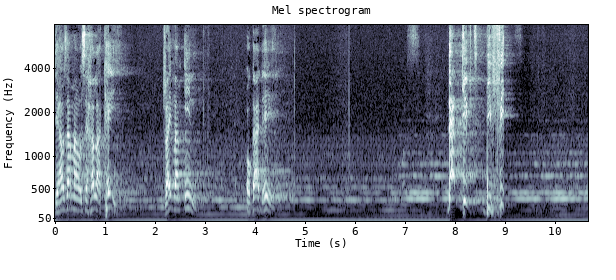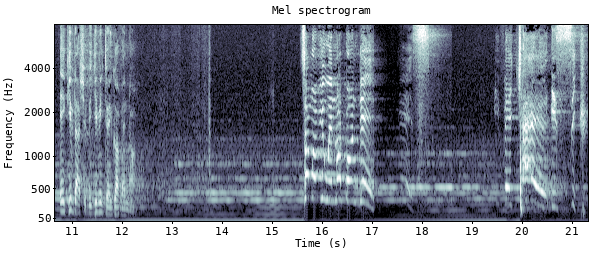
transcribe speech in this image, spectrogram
The house man will say, Halakay, drive them in. Oh God, hey. That gift befits a gift that should be given to a governor. Some of you were not born then. Yes. If a child is sick,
